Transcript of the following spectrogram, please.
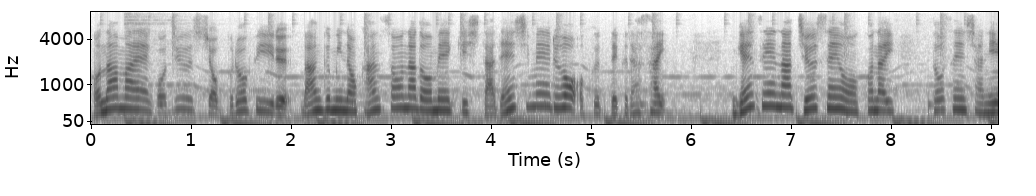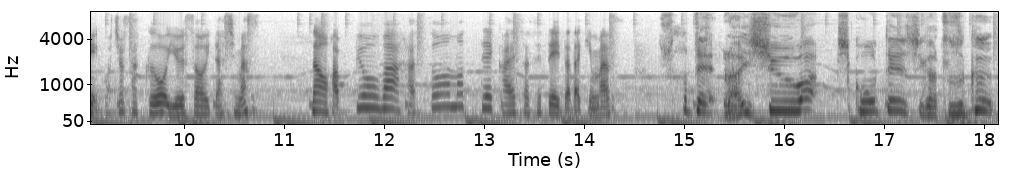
お名前ご住所プロフィール番組の感想などを明記した電子メールを送ってください。厳正な抽選を行い当選者にご著作を郵送いたします。なお発表は発送をもって返させていただきます。さて来週は思考停止が続く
